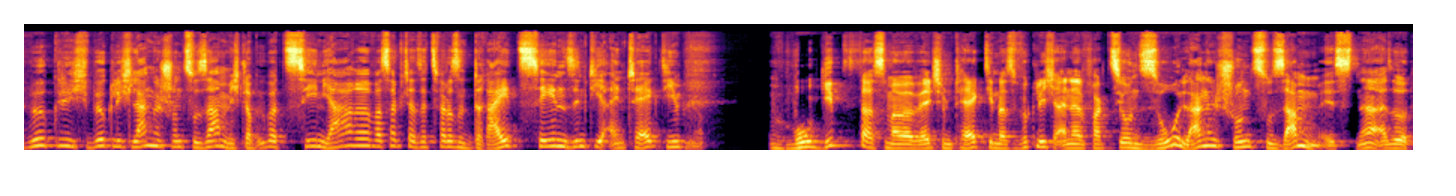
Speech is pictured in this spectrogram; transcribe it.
wirklich, wirklich lange schon zusammen. Ich glaube, über zehn Jahre, was habe ich da? Seit 2013 sind die ein Tag-Team. Ja. Wo es das mal bei welchem Tag-Team, dass wirklich eine Fraktion so lange schon zusammen ist? Ne? Also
